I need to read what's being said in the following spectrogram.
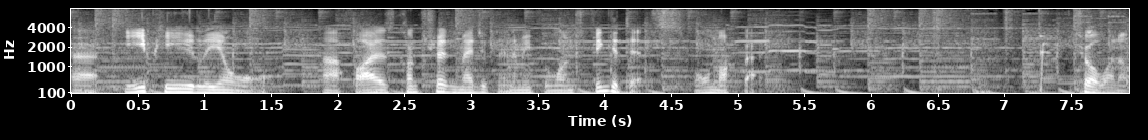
Uh, EP Leon. Uh, fires concentrated magic enemy for one's fingertips. Small knockback. Sure, why not?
